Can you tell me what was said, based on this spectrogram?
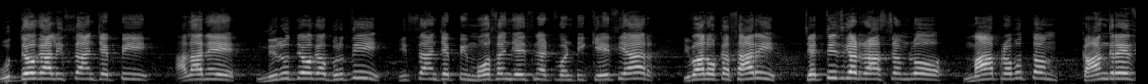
ఉద్యోగాలు ఇస్తా అని చెప్పి అలానే నిరుద్యోగ భృతి ఇస్తా అని చెప్పి మోసం చేసినటువంటి కేసీఆర్ ఇవాళ ఒకసారి ఛత్తీస్గఢ్ రాష్ట్రంలో మా ప్రభుత్వం కాంగ్రెస్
